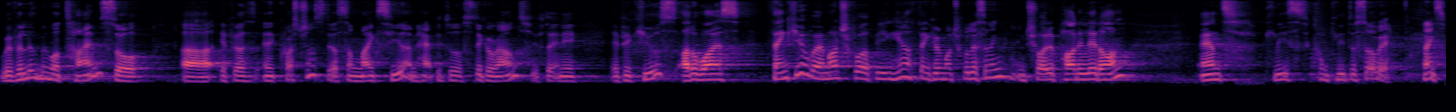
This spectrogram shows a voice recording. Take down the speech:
We have a little bit more time, so uh, if there's any questions, there are some mics here. I'm happy to stick around if there are any FAQs. Otherwise, thank you very much for being here. Thank you very much for listening. Enjoy the party later on. And please complete the survey. Thanks.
